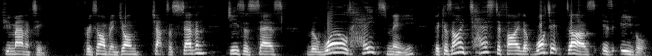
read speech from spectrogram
humanity. For example, in John chapter 7, Jesus says, The world hates me because I testify that what it does is evil.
